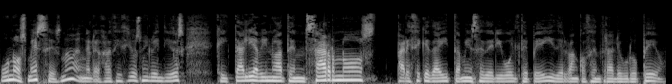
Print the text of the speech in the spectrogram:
unos meses, ¿no? En el ejercicio 2022, que Italia vino a tensarnos, parece que de ahí también se derivó el TPI del Banco Central Europeo.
